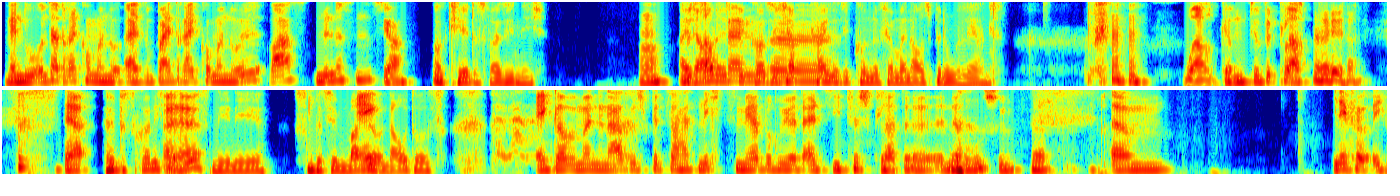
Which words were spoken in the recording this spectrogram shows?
Wenn du unter 3,0, also bei 3,0 warst, mindestens, ja. Okay, das weiß ich nicht. ja. I doubt it, deinem, because ich habe äh, keine Sekunde für meine Ausbildung gelernt. Welcome to the club. ja. Ja. Hey, bist du gar nicht Alter. nervös? Nee, nee. Ist ein bisschen Mathe Ey. und Autos. Ich glaube, meine Nasenspitze hat nichts mehr berührt als die Tischplatte in der Berufsschule. Ja. Ähm, nee, für, ich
